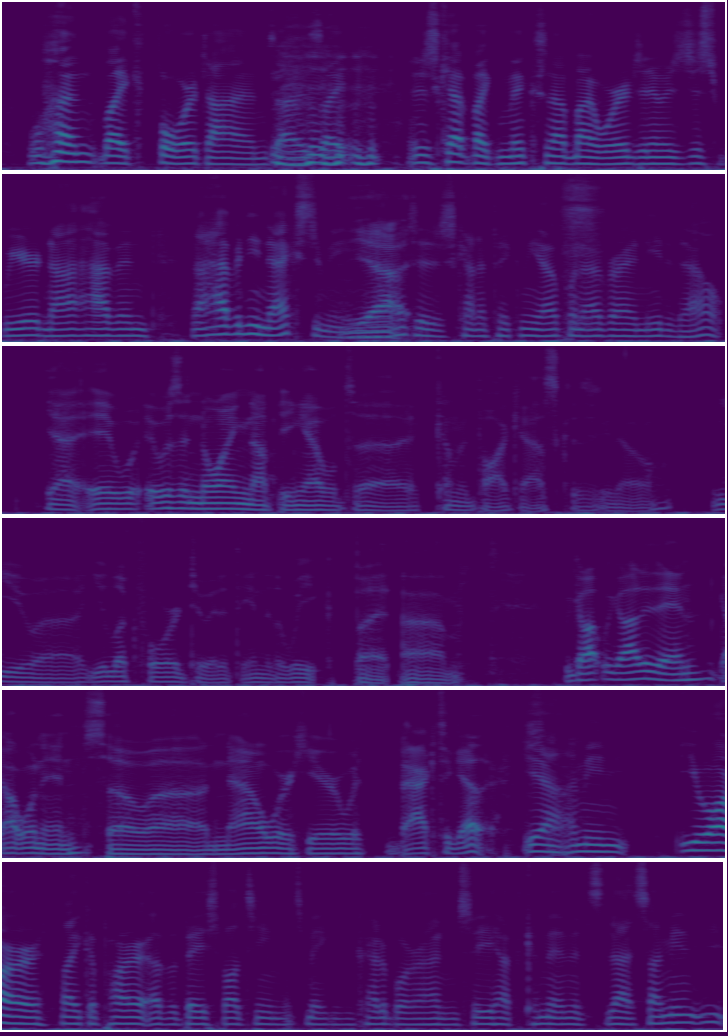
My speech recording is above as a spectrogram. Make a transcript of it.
one like four times. I was like, I just kept like mixing up my words, and it was just weird not having not having you next to me. you Yeah. know, to just kind of pick me up whenever I needed help. Yeah, it, w- it was annoying not being able to come and podcast because you know you uh, you look forward to it at the end of the week, but um, we got we got it in, got one in, so uh, now we're here with back together. Yeah, I mean, you are like a part of a baseball team that's making incredible runs, so you have commitments to that. So I mean, you,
